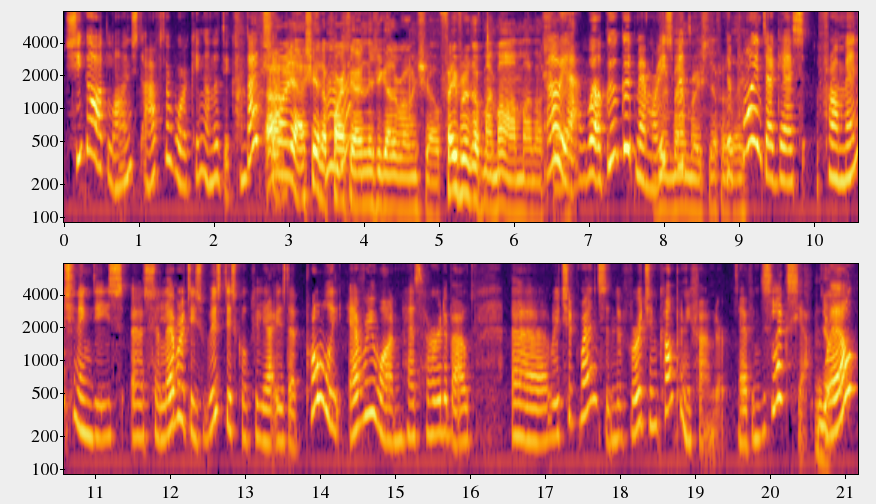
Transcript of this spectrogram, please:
She got launched after working on the Dick Van Dyke Show. Oh, yeah, she had a part there and then she got her own show. Favorite of my mom, I must say. Oh say. yeah, well, good good memories. Good but memories, The point, I guess, from mentioning these uh, celebrities with dyscalculia is that probably everyone has heard about uh, Richard Branson, the Virgin Company founder, having dyslexia. Yeah. Well.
